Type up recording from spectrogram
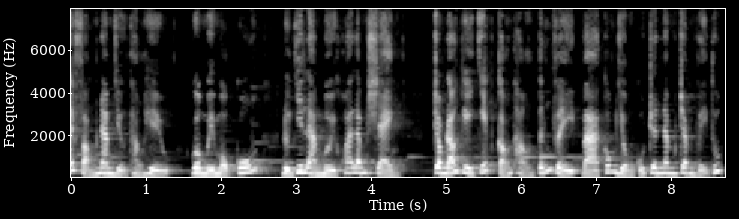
Tác phẩm Nam Dược Thần Hiệu gồm 11 cuốn, được chia làm 10 khoa lâm sàng, trong đó ghi chép cẩn thận tính vị và công dụng của trên 500 vị thuốc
